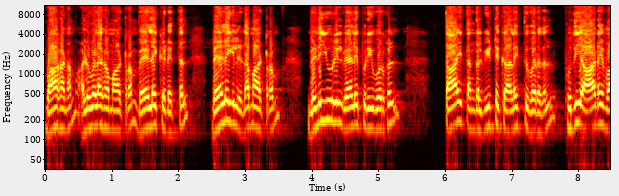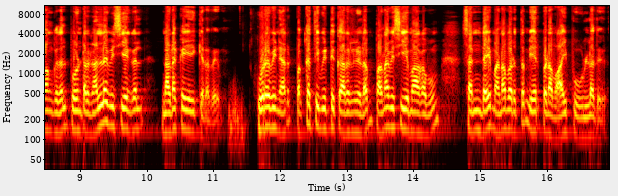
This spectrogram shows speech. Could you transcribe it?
வாகனம் அலுவலக மாற்றம் வேலை கிடைத்தல் வேலையில் இடமாற்றம் வெளியூரில் வேலை புரிவோர்கள் தாய் தங்கள் வீட்டுக்கு அழைத்து வருதல் புதிய ஆடை வாங்குதல் போன்ற நல்ல விஷயங்கள் நடக்க இருக்கிறது. உறவினர் பக்கத்து வீட்டுக்காரர்களிடம் பண விஷயமாகவும் சண்டை மன வருத்தம் ஏற்பட வாய்ப்பு உள்ளது.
